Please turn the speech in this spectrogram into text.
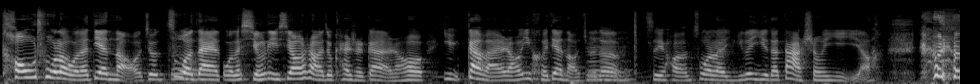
掏出了我的电脑，就坐在我的行李箱上就开始干，然后一干完，然后一合电脑，觉得自己好像做了一个亿的大生意一样，有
